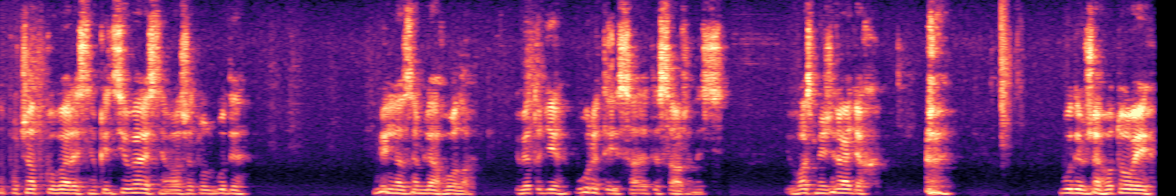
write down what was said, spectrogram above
на початку вересня, в кінці вересня у вас вже тут буде вільна земля гола. І ви тоді урите і садите саджанець. І у вас в міжрядях буде вже готовий,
